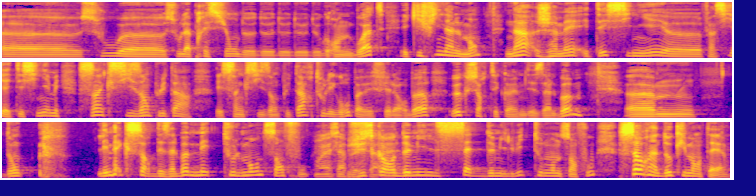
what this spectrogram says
euh, sous sous la pression de, de, de, de, de grandes boîtes et qui finalement n'a jamais été signé enfin si a été signé mais 5 6 ans plus tard et 5 6 ans plus tard tous les groupes avaient fait leur beurre eux que sortaient quand même des albums donc les mecs sortent des albums, mais tout le monde s'en fout. Ouais, Jusqu'en ouais. 2007-2008, tout le monde s'en fout. Sort un documentaire.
